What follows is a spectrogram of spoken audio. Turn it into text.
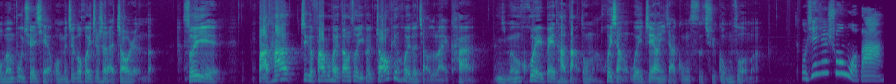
我们不缺钱，我们这个会就是来招人的。”所以。把他这个发布会当做一个招聘会的角度来看，你们会被他打动吗？会想为这样一家公司去工作吗？我先先说我吧，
